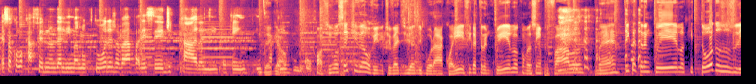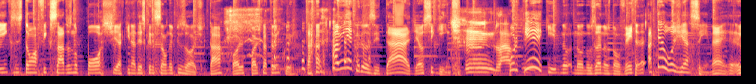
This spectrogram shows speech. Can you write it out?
É só colocar Fernanda Lima Locutora, já vai aparecer de cara ali pra quem entrar Legal. pelo Google. Se você estiver ouvindo, estiver desviando de buraco aí, fica tranquilo, como eu sempre falo, né? Fica tranquilo que todos os links estão afixados no post aqui na descrição do episódio, tá? Pode, pode ficar tranquilo, tá? A minha curiosidade é o seguinte. Hum, lá. Por que que no- no- nos anos 90, até hoje é assim, né? Eu,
